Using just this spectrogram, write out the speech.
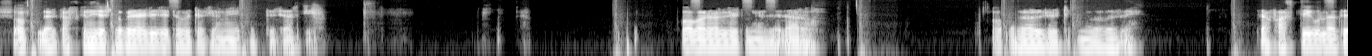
সব প্লেয়ার কাছকে নিজের শখের আইডি যেটা ওইটাকে আমি করতেছি আর কি। ওভারঅল রেটিং যায় দাঁড়াও। ওভারঅল রেটিং এভাবে যায় যা ফার্স্টে গুলাতে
